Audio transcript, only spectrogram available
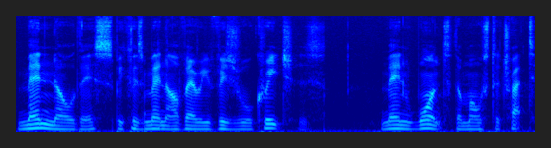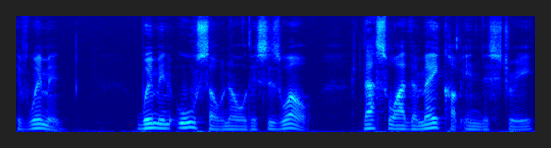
Men know this because men are very visual creatures. Men want the most attractive women. Women also know this as well. That's why the makeup industry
